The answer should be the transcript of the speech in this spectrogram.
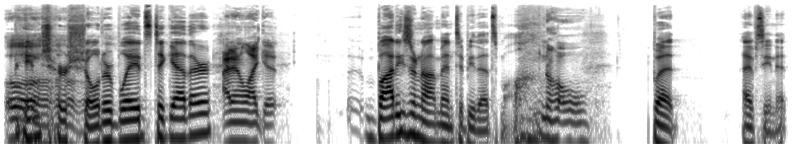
pinch her Ugh. shoulder blades together. I didn't like it. Bodies are not meant to be that small. No. but I've seen it.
